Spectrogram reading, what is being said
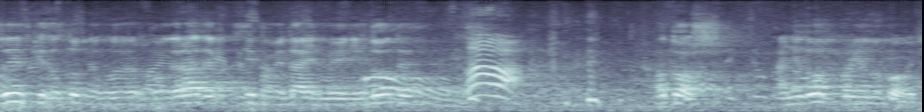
Зеленський, заступник голови Верховної Ради, всі пам'ятають мої анекдоти. Отож, анекдот про Януковича.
